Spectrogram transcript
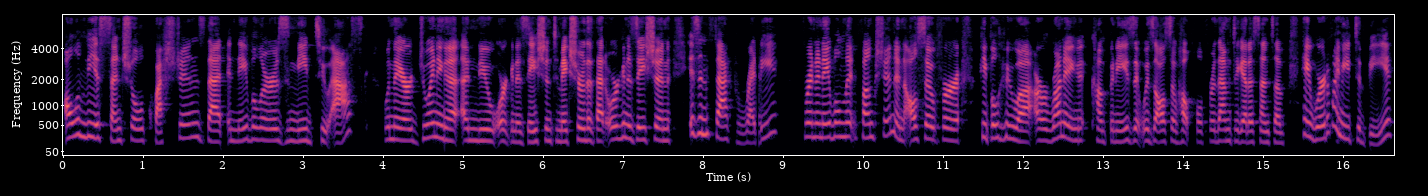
all of the essential questions that enablers need to ask when they are joining a, a new organization to make sure that that organization is in fact ready for an enablement function and also for people who uh, are running companies it was also helpful for them to get a sense of hey where do i need to be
